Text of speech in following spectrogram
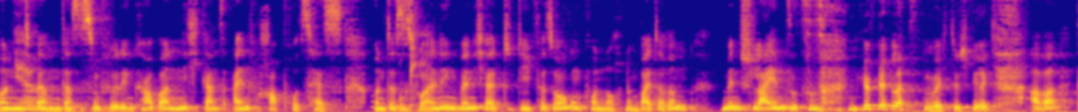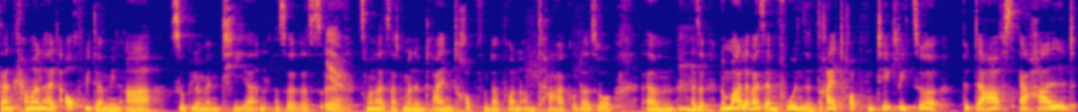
Und ja. ähm, das ist für den Körper ein nicht ganz einfacher Prozess. Und das okay. ist vor allen Dingen, wenn ich halt die Versorgung von noch einem weiteren Menschlein sozusagen gewährleisten möchte, schwierig. Aber dann kann man halt auch Vitamin A supplementieren. Also das, äh, ja. dass man halt sagt, man nimmt einen Tropfen davon am Tag oder so. Ähm, mhm. Also normalerweise empfohlen sind drei Tropfen täglich zur Bedarfserhalt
